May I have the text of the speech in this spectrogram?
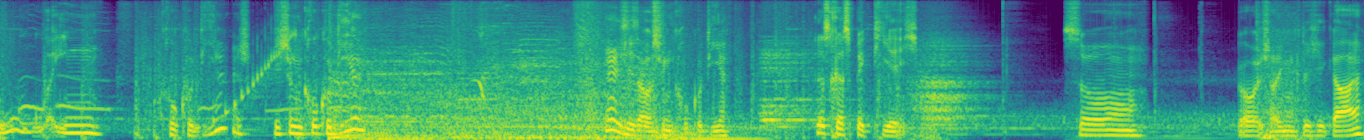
Uh, ein Krokodil? Bist du ein Krokodil? Ja, sieht aus wie ein Krokodil. Das respektiere ich. So. Ja, ist eigentlich egal.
